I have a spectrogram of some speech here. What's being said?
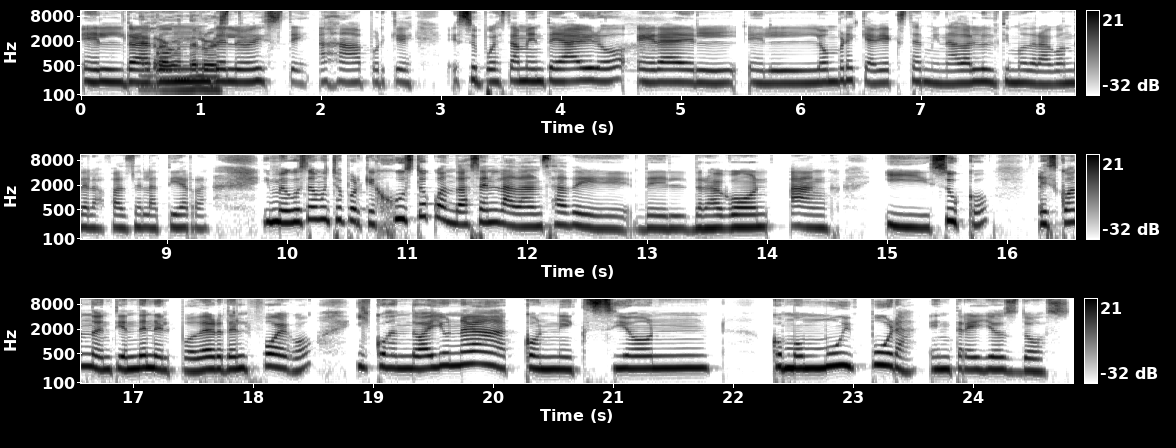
el dragón, del, oeste. Ajá, porque eh, supuestamente Airo era el, el, hombre que había exterminado al último dragón de la faz de la tierra. Y me gusta mucho porque justo cuando hacen la danza de, del dragón Ang y Zuko, es cuando entienden el poder del fuego y cuando hay una conexión como muy pura entre ellos dos.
